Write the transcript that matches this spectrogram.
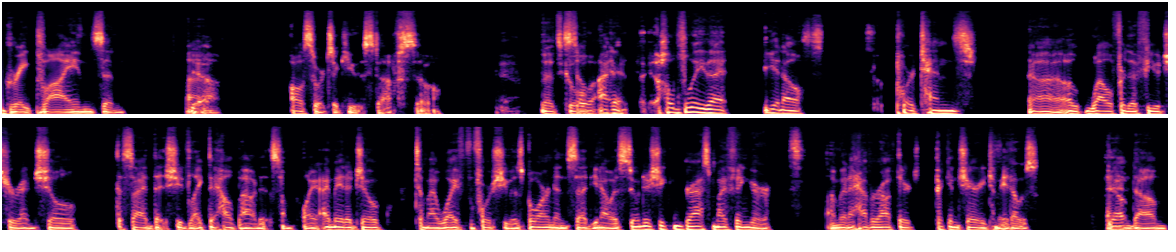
grapevines and uh, Yeah. all sorts of cute stuff. So yeah, That's cool. so I, hopefully that, you know, portends uh, well for the future and she'll decide that she'd like to help out at some point. I made a joke to my wife before she was born and said, you know, as soon as she can grasp my finger, I'm going to have her out there picking cherry tomatoes. Yep. And, um,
